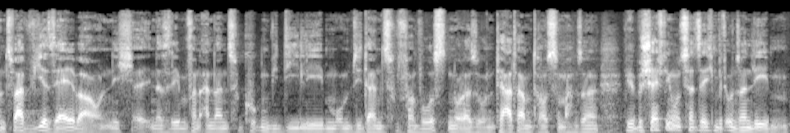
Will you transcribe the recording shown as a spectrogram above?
Und zwar wir selber und nicht äh, in das Leben von anderen zu gucken, wie die leben, um sie dann zu verwursten oder so ein Theaterabend draus zu machen, sondern wir beschäftigen uns tatsächlich mit unserem Leben.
